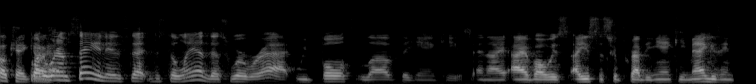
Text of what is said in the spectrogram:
okay. Go But what. I'm saying is that just to land That's where we're at, we both love the Yankees, and I, I've always I used to subscribe to Yankee magazine.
